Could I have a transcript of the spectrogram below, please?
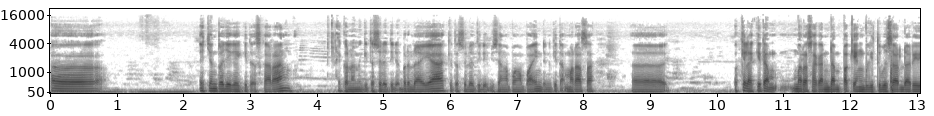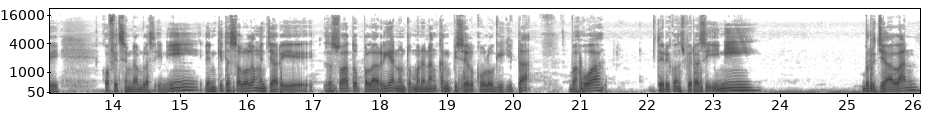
eh eh contoh aja kayak kita sekarang ekonomi kita sudah tidak berdaya, kita sudah tidak bisa ngapa-ngapain dan kita merasa eh, oke okay lah kita merasakan dampak yang begitu besar dari COVID-19 ini dan kita seolah-olah mencari sesuatu pelarian untuk menenangkan psikologi kita bahwa teori konspirasi ini berjalan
